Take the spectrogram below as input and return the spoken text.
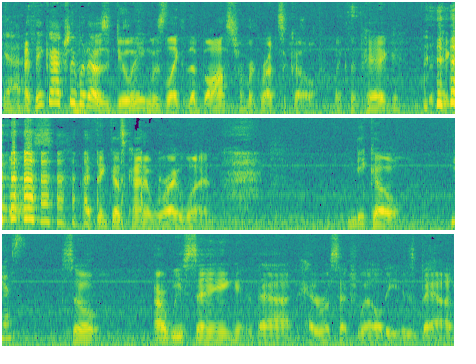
Yeah. I think actually what I was doing was like the boss from Aggretsuko, like the pig, the pig boss. I think that's kind of where I went. Nico, Yes. so are we saying that heterosexuality is bad?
